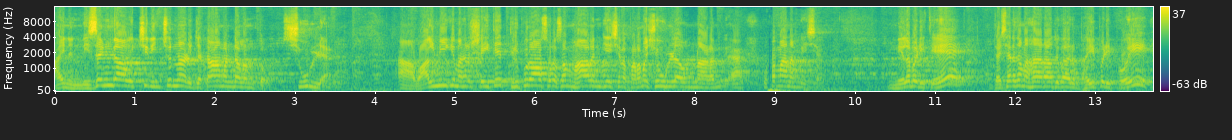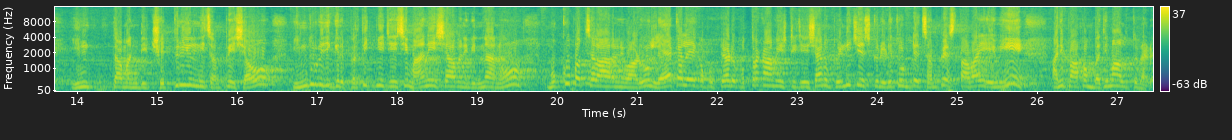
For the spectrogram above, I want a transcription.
ఆయన నిజంగా వచ్చి నించున్నాడు జటామండలంతో శివుళ్ళ. ఆ వాల్మీకి మహర్షి అయితే త్రిపురాసుర సంహారం చేసిన పరమశివుళ్ళ ఉన్నాడని ఉపమానం వేశారు. నిలబడితే దశరథ మహారాజు గారు భయపడిపోయి ఇంతమంది క్షత్రియుల్ని చంపేశావు? ఇంద్రుడి దగ్గర ప్రతిజ్ఞ చేసి మానేశావని విన్నాను. ముక్కు పచ్చలారని వాడు లేక లేక పుట్టాడు పుత్రకామేష్టి చేశాను పెళ్ళి చేసుకుని ఎడుతుంటే చంపేస్తావా ఏమి? అని పాపం బతిమాలుతున్నాడు.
